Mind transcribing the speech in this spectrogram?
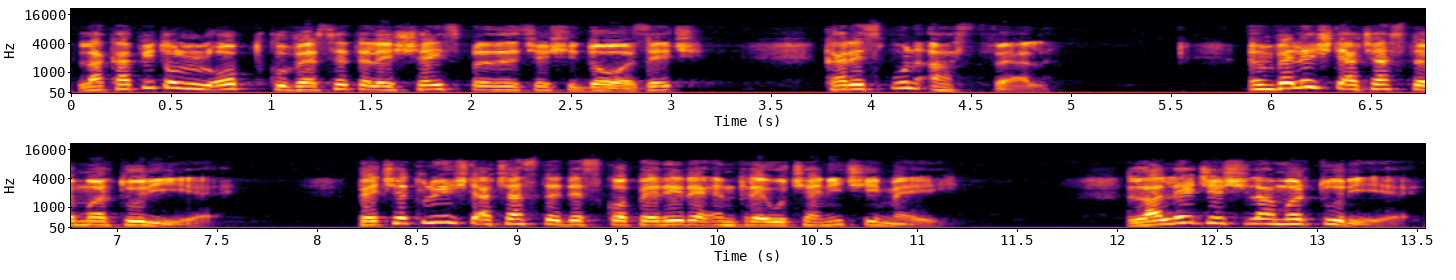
la capitolul 8 cu versetele 16 și 20, care spun astfel Învelește această mărturie, pecetluiește această descoperire între ucenicii mei, la lege și la mărturie,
